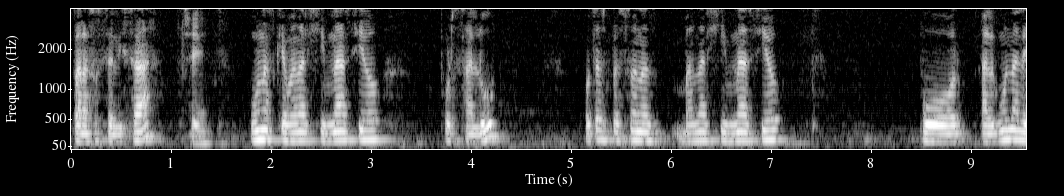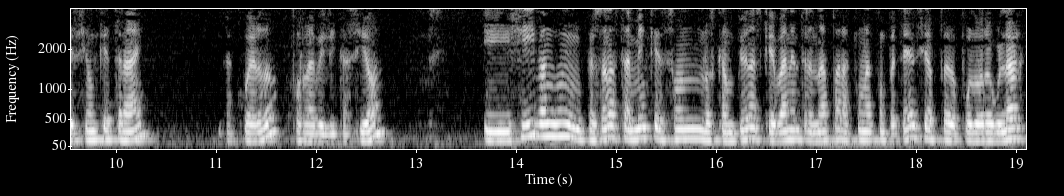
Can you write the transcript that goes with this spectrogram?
para socializar, sí. unas que van al gimnasio por salud, otras personas van al gimnasio por alguna lesión que traen, ¿de acuerdo? Por rehabilitación. Y sí, van personas también que son los campeones que van a entrenar para una competencia, pero por lo regular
